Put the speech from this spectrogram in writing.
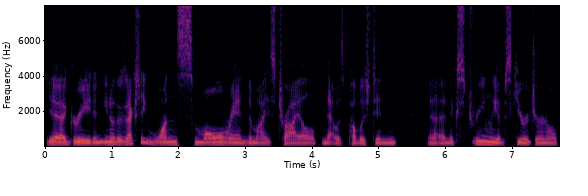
Yeah, agreed. And, you know, there's actually one small randomized trial that was published in an extremely obscure journal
